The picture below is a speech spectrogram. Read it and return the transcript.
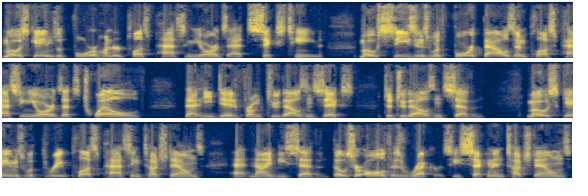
Most games with 400 plus passing yards at 16. Most seasons with 4,000 plus passing yards. That's 12 that he did from 2006 to 2007 most games with three plus passing touchdowns at 97. Those are all of his records. He's second in touchdowns.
